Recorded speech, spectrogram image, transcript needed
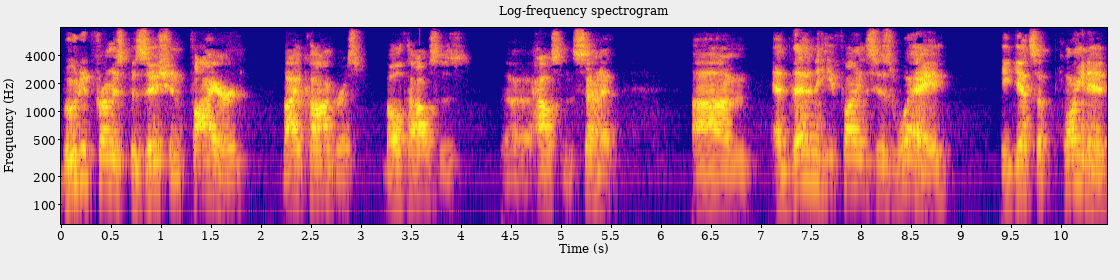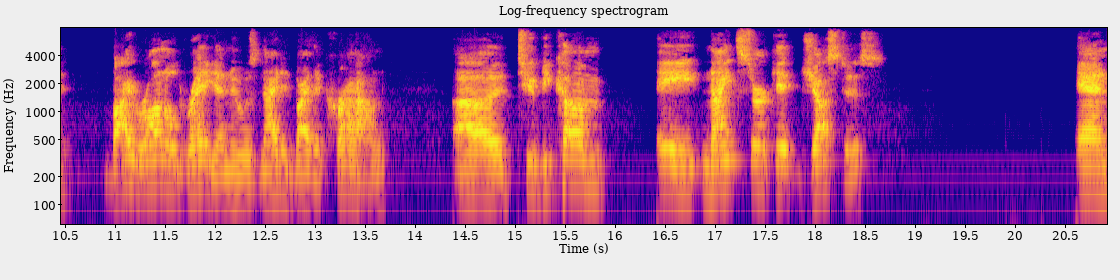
booted from his position, fired by Congress, both houses, the House and the Senate. Um, and then he finds his way. He gets appointed by Ronald Reagan, who was knighted by the crown, uh, to become a Ninth Circuit justice and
